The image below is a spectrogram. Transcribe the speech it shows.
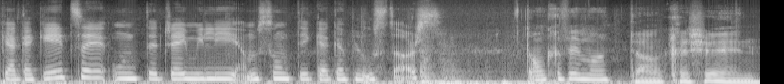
gegen GC und der Jamie Lee am Sonntag gegen Blue Stars. Danke vielmals. Dankeschön.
